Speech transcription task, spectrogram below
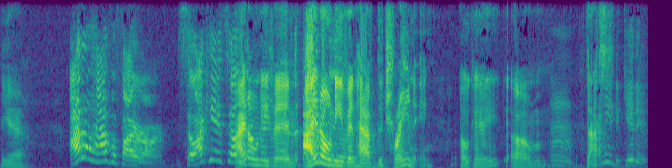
yeah. I don't have a firearm, so I can't tell. you I don't even I don't even have the training. Okay? Um that's Mm. I need to get it.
